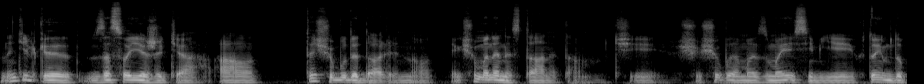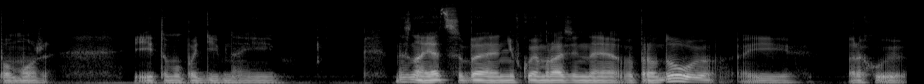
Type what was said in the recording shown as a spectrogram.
не тільки за своє життя, а те, що буде далі. Ну, якщо мене не стане там, чи що, що буде з моєю сім'єю, хто їм допоможе і тому подібне. І не знаю, я себе ні в коєму разі не виправдовую і рахую,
